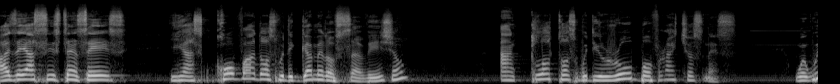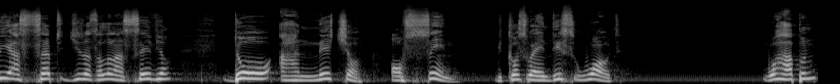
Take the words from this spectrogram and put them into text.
Isaiah 16 says, He has covered us with the garment of salvation and clothed us with the robe of righteousness. When we accept Jesus alone as Savior, though our nature of sin, because we're in this world, what happened?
